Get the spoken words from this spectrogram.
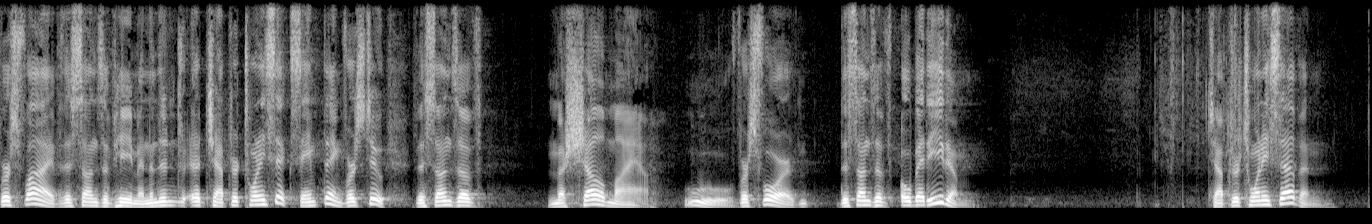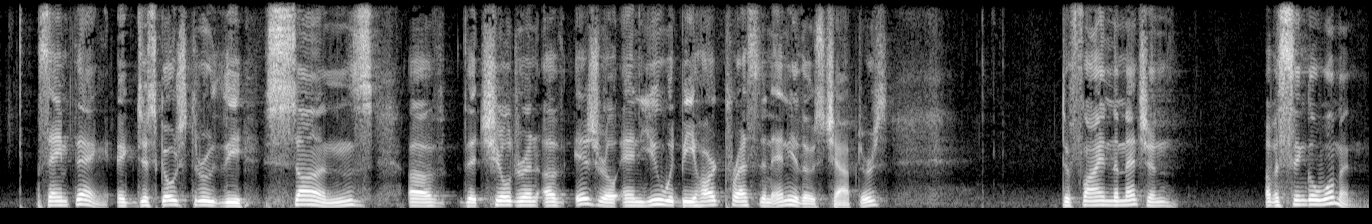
Verse 5, the sons of Heman. And then uh, chapter 26, same thing. Verse 2, the sons of Meshelemiah. Ooh. Verse 4, the sons of Obed-Edom. Chapter 27, same thing. It just goes through the sons of the children of Israel, and you would be hard pressed in any of those chapters to find the mention of a single woman.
